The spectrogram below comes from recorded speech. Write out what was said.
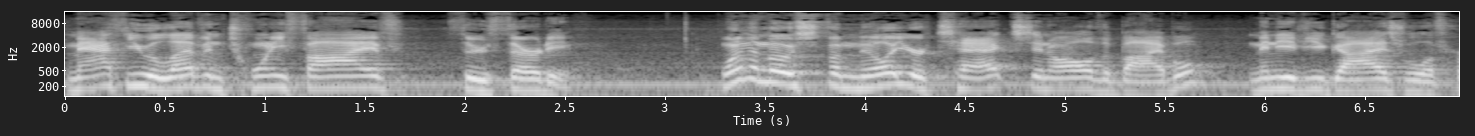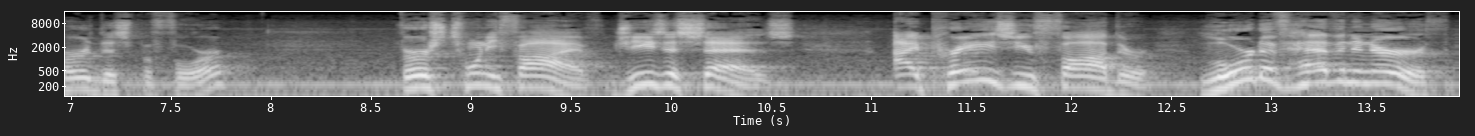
Matthew 11, 25 through 30. One of the most familiar texts in all the Bible. Many of you guys will have heard this before. Verse 25, Jesus says, I praise you, Father, Lord of heaven and earth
